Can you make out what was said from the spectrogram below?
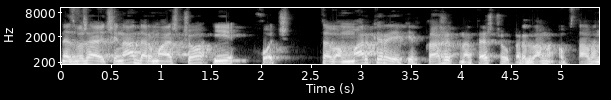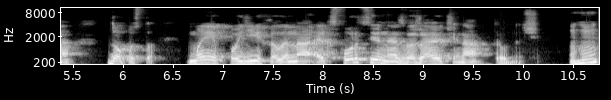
Незважаючи на дарма що і хоч. Це вам маркери, які вкажуть на те, що перед вами обставина допусту. Ми поїхали на екскурсію, незважаючи на труднощі. Угу.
